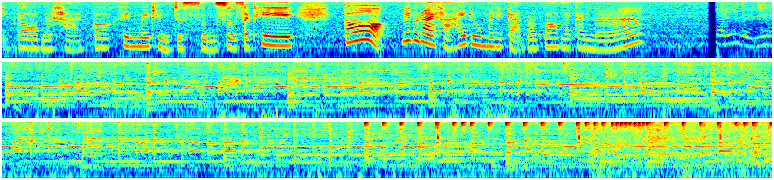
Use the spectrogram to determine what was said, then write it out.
อีกรอบนะคะ ก็ขึ้นไม่ถึงจุดสูงสุดสักที ก็ไม่เป็นไรค่ะ ให้ดูบรรยากาศรอบๆแล้วกันนะฝ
